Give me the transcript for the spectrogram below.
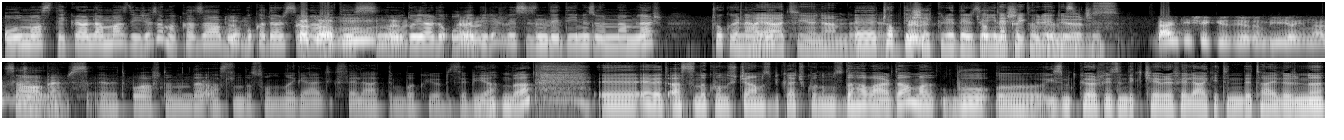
olmaz, tekrarlanmaz diyeceğiz ama kaza bu. Tabii. Bu kadar sanayi tesisinin evet. olduğu yerde olabilir evet. ve sizin evet. dediğiniz önlemler çok önemli. Hayati önemli. Ee, evet. Çok teşekkür evet. ederiz çok yayına teşekkür katıldığınız ediyoruz. için. Ben teşekkür ediyorum. İyi yayınlar diliyorum. Sağ ol. Mersi. Evet bu haftanın da aslında sonuna geldik. Selahattin bakıyor bize bir yandan. Ee, evet aslında konuşacağımız birkaç konumuz daha vardı ama bu e, İzmit Körfezi'ndeki çevre felaketinin detaylarını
